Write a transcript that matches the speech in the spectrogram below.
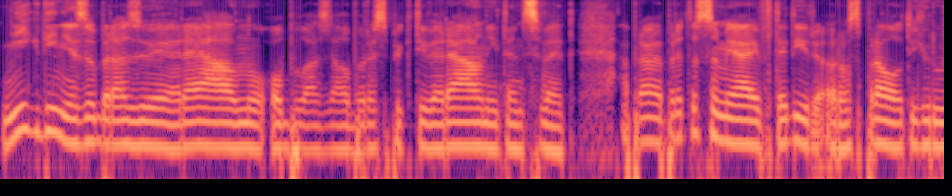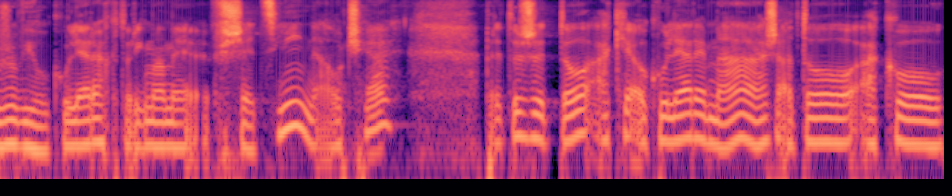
nikdy nezobrazuje reálnu oblasť, alebo respektíve reálny ten svet. A práve preto som ja aj vtedy rozprával o tých rúžových okuliarach, ktorých máme všetci na očiach, pretože to, aké okuliare máš a to, ako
